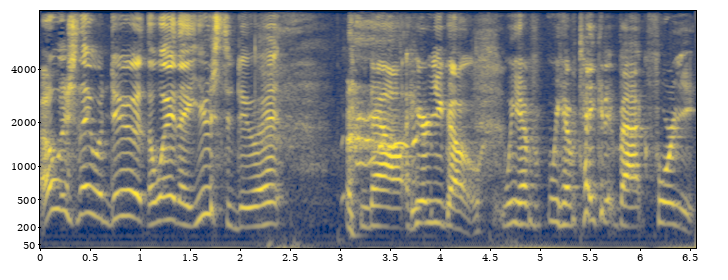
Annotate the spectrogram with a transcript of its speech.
I wish they would do it the way they used to do it. now, here you go. We have we have taken it back for you.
